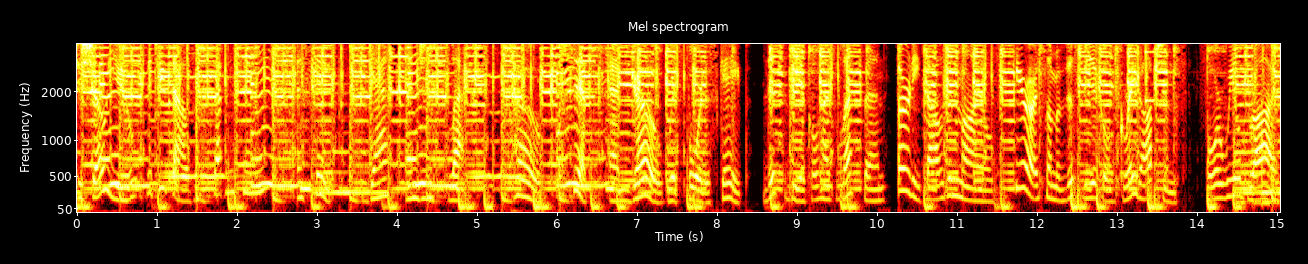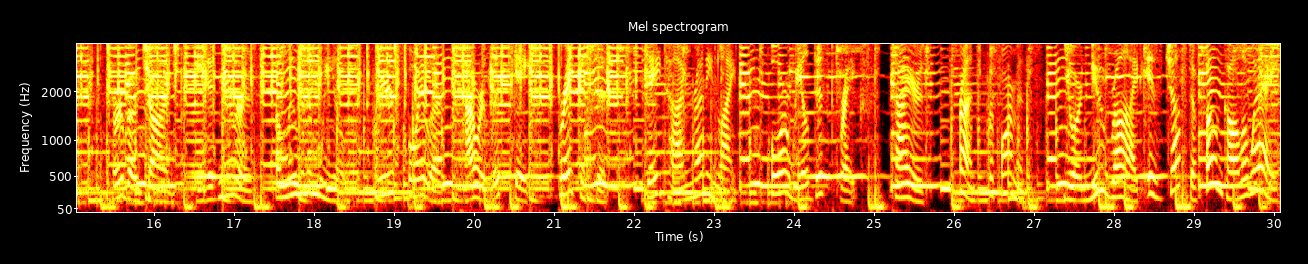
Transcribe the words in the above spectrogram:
to show you the 2017 Escape. Gas engines flex, tow, sip, and go with Ford Escape. This vehicle has less than 30,000 miles. Here are some of this vehicle's great options. Four-wheel drive, turbocharged, heated mirrors, aluminum wheels, rear spoiler, power lift gate, brake assist, daytime running lights, four-wheel disc brakes, tires, front performance. Your new ride is just a phone call away.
